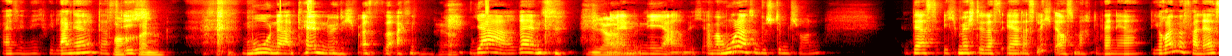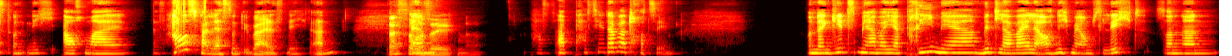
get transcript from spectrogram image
weiß ich nicht wie lange, dass Wochen. ich Monaten, würde ich fast sagen. Ja. Jahren. ja. Nein, nee, Jahre nicht. Aber Monate bestimmt schon. Dass ich möchte, dass er das Licht ausmacht, wenn er die Räume verlässt und nicht auch mal das Haus verlässt und überall das Licht an. Das ist aber Ähm, seltener. Passt ab, passiert aber trotzdem. Und dann geht's mir aber ja primär mittlerweile auch nicht mehr ums Licht, sondern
